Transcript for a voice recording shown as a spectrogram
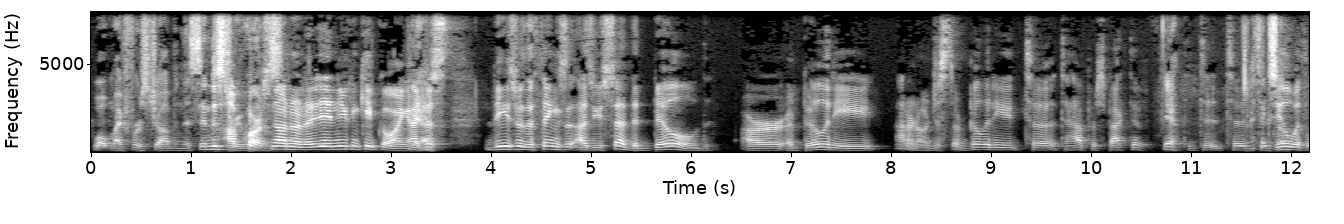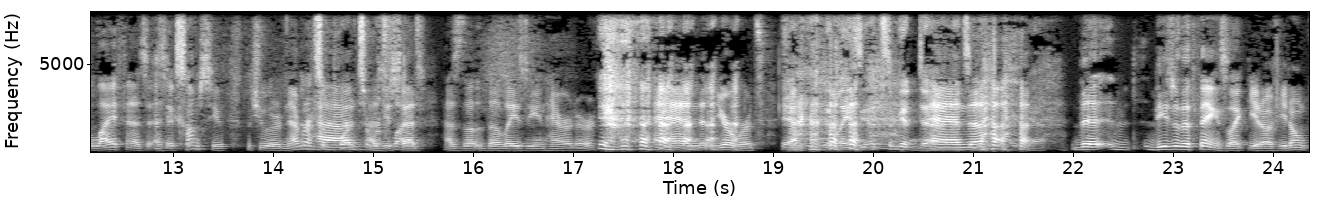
what my first job in this industry was. Of course, was. no, no, no, and you can keep going. I just these are the things as you said, that build our ability. I don't know, just our ability to, to have perspective. Yeah. To, to, to, deal so. with life as, as it so. comes to you, which you would have never had, as to you said, as the, the lazy inheritor. and your words. Yeah, the lazy. It's a good. Uh, and that's a uh, good- yeah. The these are the things like you know if you don't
